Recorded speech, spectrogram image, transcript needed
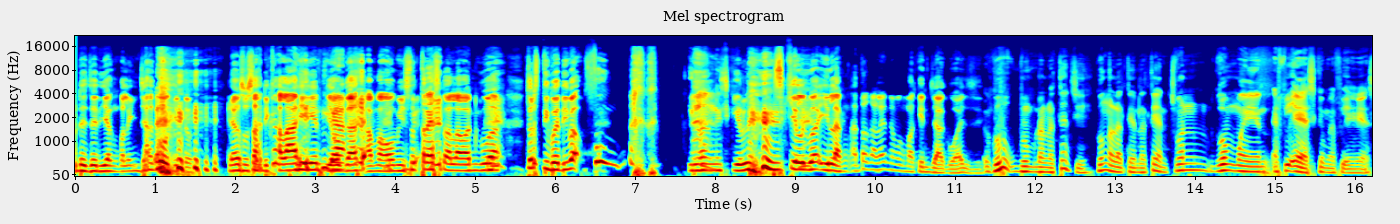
udah jadi yang paling jago gitu, yang susah dikalahin, yoga sama Omi stres kalau lawan gue, terus tiba-tiba, fung, hilang skill skill gue hilang. Atau kalian emang makin jago aja sih? gue belum pernah latihan sih gue nggak latihan latihan cuman gue main FPS game FPS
